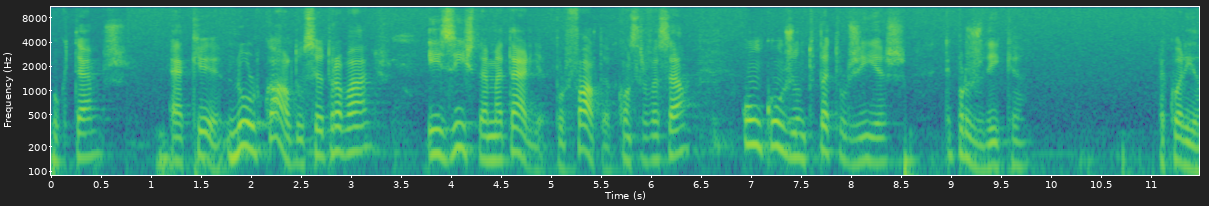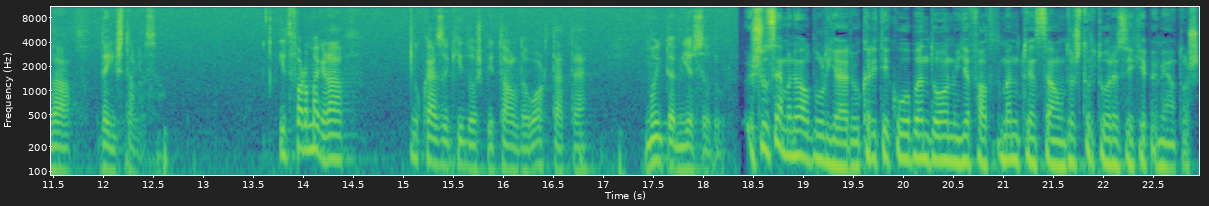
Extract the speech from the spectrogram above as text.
o que temos é que no local do seu trabalho existe a matéria, por falta de conservação, um conjunto de patologias que prejudica a qualidade da instalação. E de forma grave, no caso aqui do Hospital da Horta até, muito ameaçador. José Manuel Bolieiro criticou o abandono e a falta de manutenção de estruturas e equipamentos.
